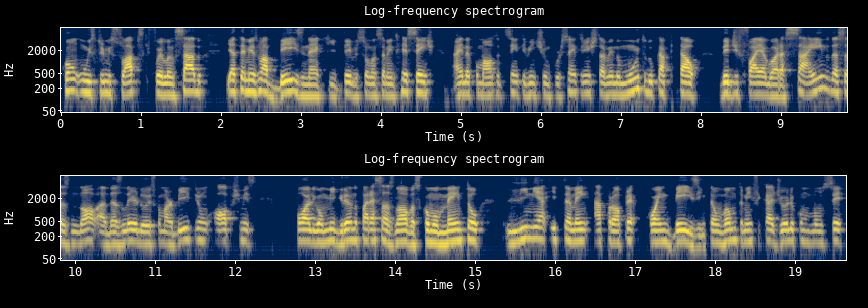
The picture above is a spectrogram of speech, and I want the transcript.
com o Stream Swaps que foi lançado, e até mesmo a Base, né, que teve seu lançamento recente, ainda com uma alta de 121%. A gente está vendo muito do capital de DeFi agora saindo dessas no... das Layer 2 como Arbitrum, Optimus, Polygon, migrando para essas novas como Mental, linha e também a própria Coinbase. Então vamos também ficar de olho como vão ser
